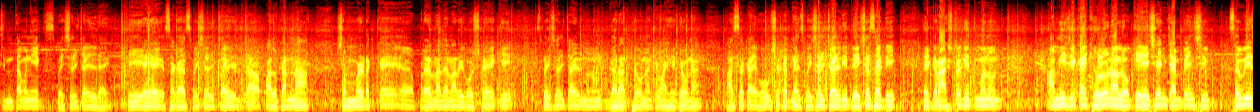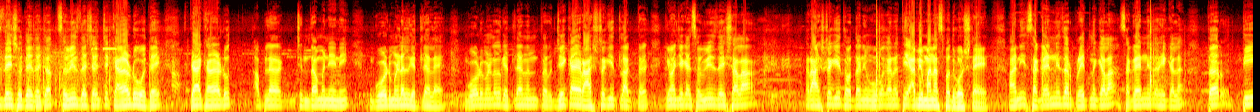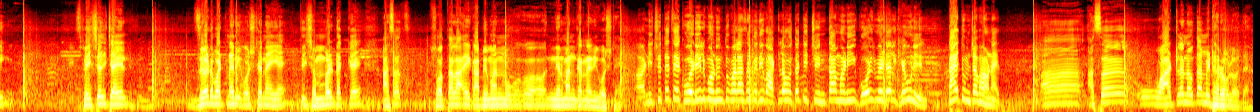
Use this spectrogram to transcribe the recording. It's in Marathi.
चिंतामणी एक स्पेशल चाइल्ड आहे. की हे सगळ्या स्पेशल चाइल्डच्या पालकांना शंभर टक्के प्रेरणा देणारी गोष्ट आहे की स्पेशल चाइल्ड म्हणून घरात ठेवणं किंवा हे ठेवणं असं काय होऊ शकत नाही. स्पेशल चाइल्ड ही देशासाठी एक राष्ट्रगीत म्हणून आम्ही जे काही खेळून आलो की एशियन चॅम्पियनशिप सव्वीस देश होते त्याच्यात सव्वीस देशांचे खेळाडू होते. त्या खेळाडूत आपल्या चिंतामणीने गोल्ड मेडल घेतलेलं आहे. गोल्ड मेडल घेतल्यानंतर जे काय राष्ट्रगीत लागतं किंवा जे काय सव्वीस देशाला राष्ट्रगीत होताना उभं करणं ती अभिमानास्पद गोष्ट आहे. आणि सगळ्यांनी जर प्रयत्न केला सगळ्यांनी जर हे केलं तर ती स्पेशल चाइल्ड जड वाटणारी गोष्ट नाही आहे ती शंभर टक्के असंच स्वतःला एक अभिमान निर्माण करणारी गोष्ट आहे. अ, निश्चितच एक वडील म्हणून तुम्हाला असं कधी वाटलं होतं की चिंतामणी गोल्ड मेडल घेऊन येईल? काय तुमच्या भावना आहेत? असं वाटलं नव्हतं आम्ही ठरवलं होतं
